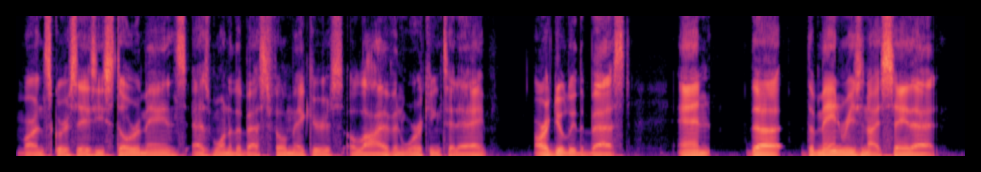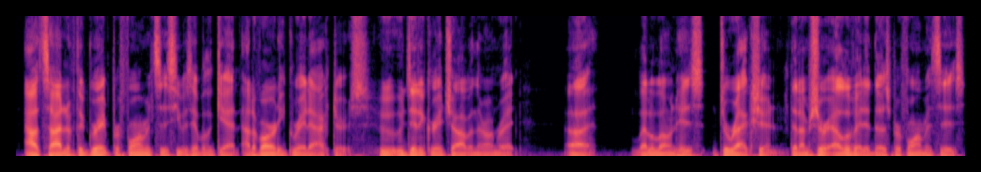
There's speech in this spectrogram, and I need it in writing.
Martin Scorsese still remains as one of the best filmmakers alive and working today, arguably the best. And the the main reason I say that outside of the great performances he was able to get out of already great actors who who did a great job in their own right, uh, let alone his direction that I'm sure elevated those performances,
